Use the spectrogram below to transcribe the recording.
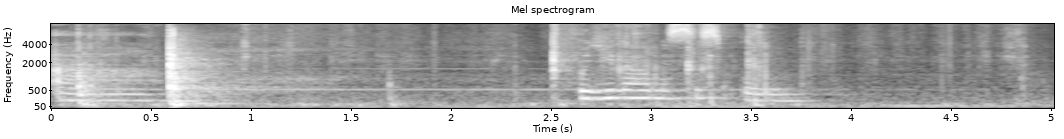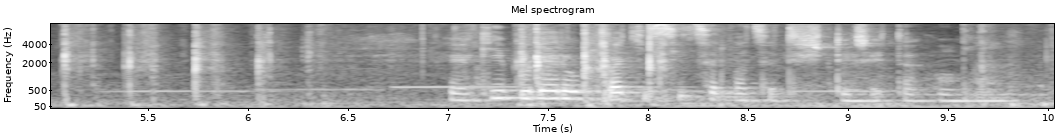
A podíváme se spolu. Jaký bude rok 2024, tak moment.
